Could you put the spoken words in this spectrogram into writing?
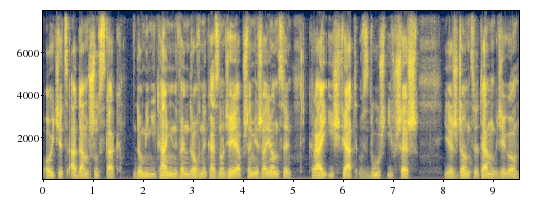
ojciec Adam Szustak, dominikanin, wędrowny kaznodzieja, przemierzający kraj i świat wzdłuż i wszerz, jeżdżący tam, gdzie go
